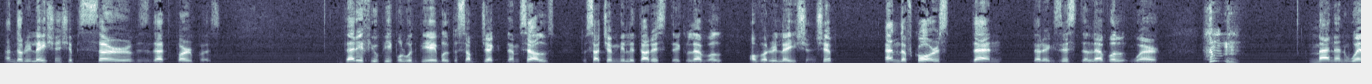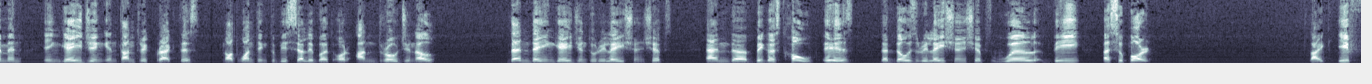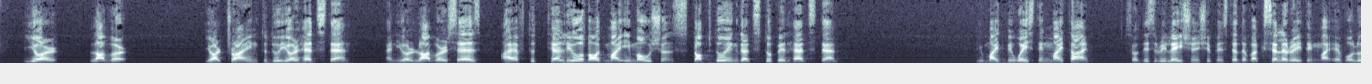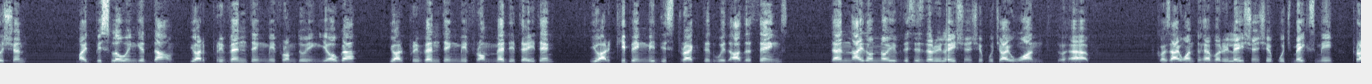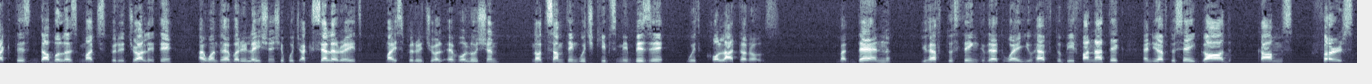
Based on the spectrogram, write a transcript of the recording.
And the relationship serves that purpose. Very few people would be able to subject themselves to such a militaristic level of a relationship. And of course, then there exists the level where men and women engaging in tantric practice, not wanting to be celibate or androgynal, then they engage into relationships, and the biggest hope is that those relationships will be a support. Like if your lover, you are trying to do your headstand, and your lover says, I have to tell you about my emotions. Stop doing that stupid headstand. You might be wasting my time. So, this relationship, instead of accelerating my evolution, might be slowing it down. You are preventing me from doing yoga. You are preventing me from meditating. You are keeping me distracted with other things. Then I don't know if this is the relationship which I want to have. Because I want to have a relationship which makes me practice double as much spirituality. I want to have a relationship which accelerates my spiritual evolution, not something which keeps me busy with collaterals. But then you have to think that way. You have to be fanatic and you have to say, God, comes first.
